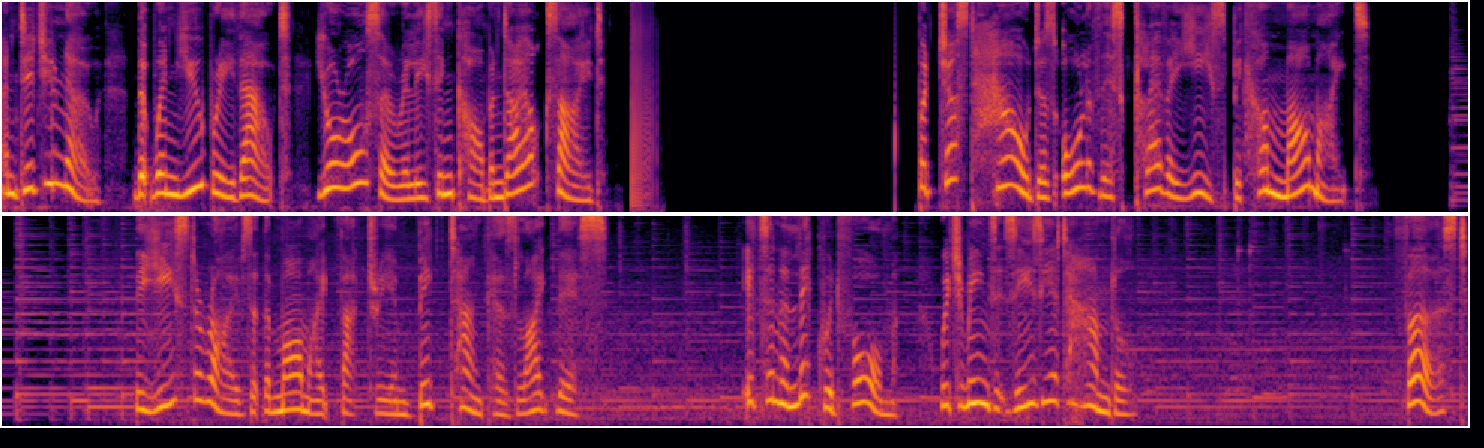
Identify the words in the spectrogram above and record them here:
And did you know that when you breathe out, you're also releasing carbon dioxide? But just how does all of this clever yeast become marmite? The yeast arrives at the marmite factory in big tankers like this. It's in a liquid form, which means it's easier to handle. First,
